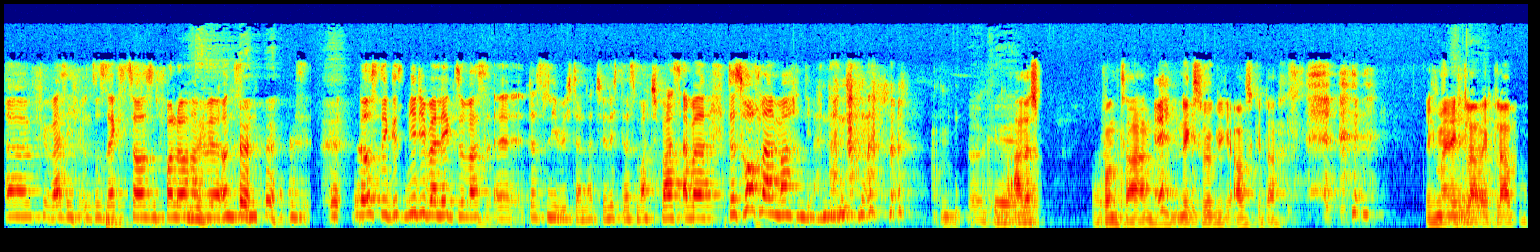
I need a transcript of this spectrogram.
äh, für was ich, unsere 6000 Follower haben wir uns ein lustiges Video überlegt, sowas, äh, das liebe ich dann natürlich, das macht Spaß, aber das Hochladen machen die anderen dann. Okay. Alles spontan, nichts wirklich ausgedacht. Ich meine, ich glaube, ich glaube,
